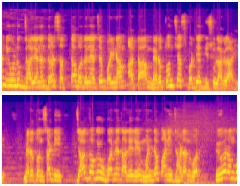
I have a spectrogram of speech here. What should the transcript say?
निवडणूक झाल्यानंतर सत्ता बदलण्याचे परिणाम आता मॅरेथॉनच्या स्पर्धेत दिसू लागला आहे. मॅरेथॉनसाठी जागजागी उभारण्यात आलेले मंडप आणि झाडांवर पिवळ रंग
